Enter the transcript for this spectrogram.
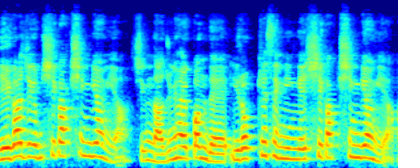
얘가 지금 시각신경이야. 지금 나중에 할 건데, 이렇게 생긴 게 시각신경이야.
